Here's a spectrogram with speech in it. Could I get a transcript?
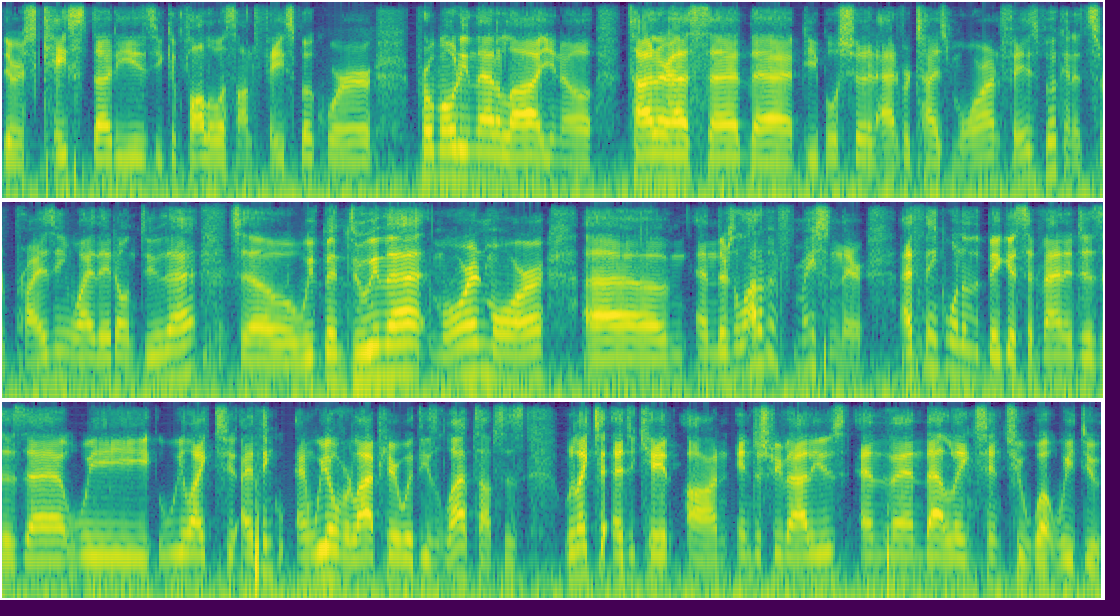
There's case studies. You can follow us on Facebook. We're promoting that a lot. You know, Tyler has said that people should advertise more on Facebook, and it's surprising why they don't do that. So we've been doing that more and more. Um, and there's a lot of information there. I think one of the biggest advantages is that we we like to I think and we overlap here with Diesel Laptops is we like to educate on industry values and then then that links into what we do.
